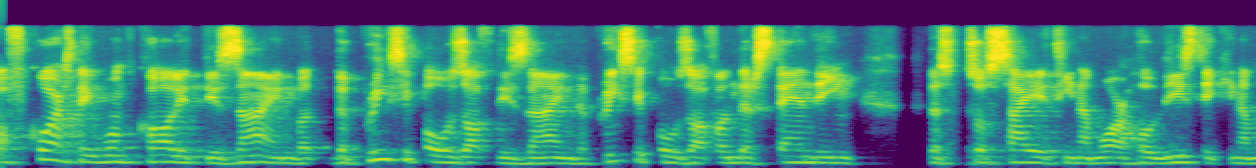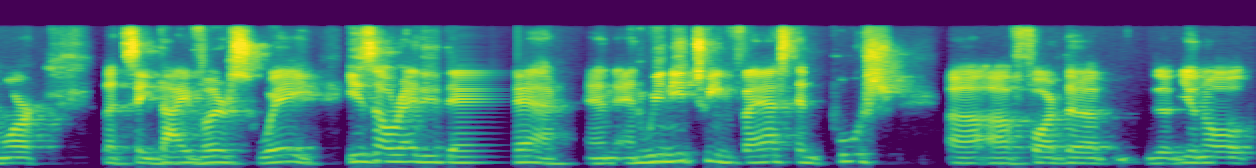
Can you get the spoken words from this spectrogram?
of course, they won't call it design, but the principles of design, the principles of understanding the society in a more holistic, in a more, let's say, diverse way is already there. And, and we need to invest and push uh, uh, for the, the, you know,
